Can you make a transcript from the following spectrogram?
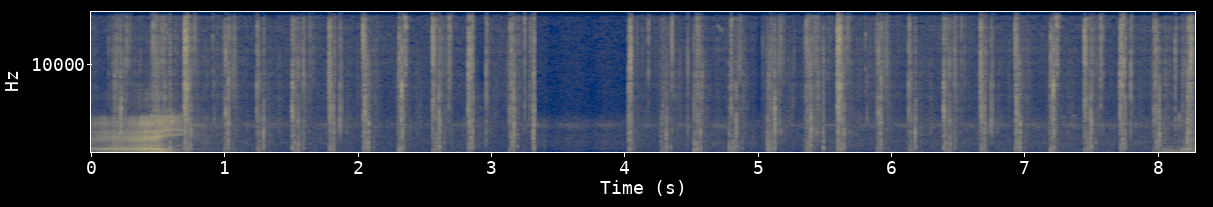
ഏയ്. എന്താ?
